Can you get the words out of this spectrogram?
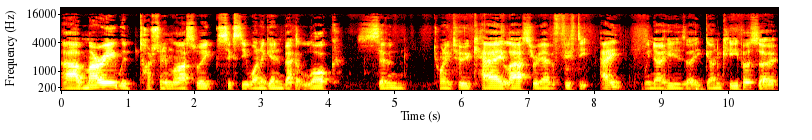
Uh, Murray, we touched on him last week. 61 again, back at lock. 722k, last three over 58. We know he is a gun keeper, so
